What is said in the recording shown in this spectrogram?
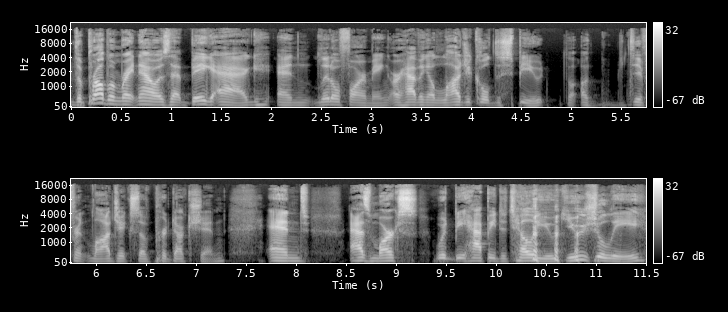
the problem right now is that big ag and little farming are having a logical dispute, uh, different logics of production. And as Marx would be happy to tell you, usually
